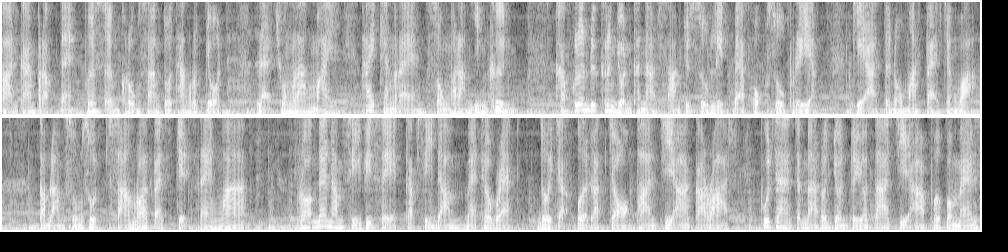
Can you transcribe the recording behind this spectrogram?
ผ่านการปรับแต่งเพื่อเสริมโครงสร้างตัวถังรถยนต์ และช่วงล่างใหม่ ให้แข็งแรงทรงพลังยิ่งขึ้น ขับเคลื่อนด้วยเครื่องยนต์ขนาด 3.0 ลิตรแบบ 6 สูบเรียง เกียร์อัตโนมัติ 8 จังหวะ กำลังสูงสุด 387 แรงม้า พร้อมแนะนำสีพิเศษกับสีดำ Metal Black โดยจะเปิดรับจองผ่าน GR Garage ผู้แทนจำหน่ายรถยนต์ Toyota GR Performance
